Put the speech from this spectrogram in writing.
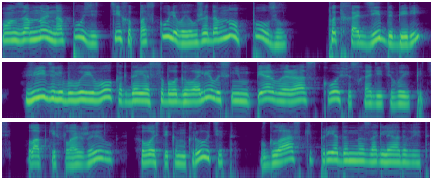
Он за мной на пузе, тихо поскуливая, уже давно ползал. Подходи, добери. Видели бы вы его, когда я соблаговолила с ним первый раз кофе сходить выпить. Лапки сложил, хвостиком крутит, в глазки преданно заглядывает.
